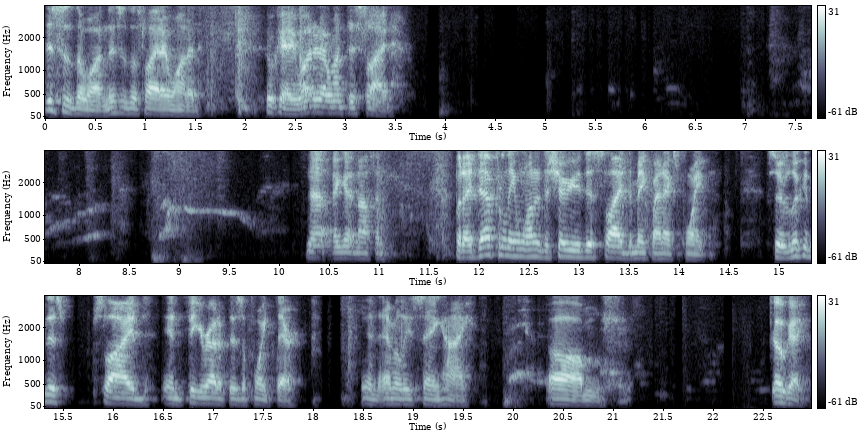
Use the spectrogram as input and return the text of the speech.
This is the one. This is the slide I wanted. Okay, why did I want this slide? No, I got nothing. But I definitely wanted to show you this slide to make my next point. So look at this slide and figure out if there's a point there. And Emily's saying hi. Um, okay.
